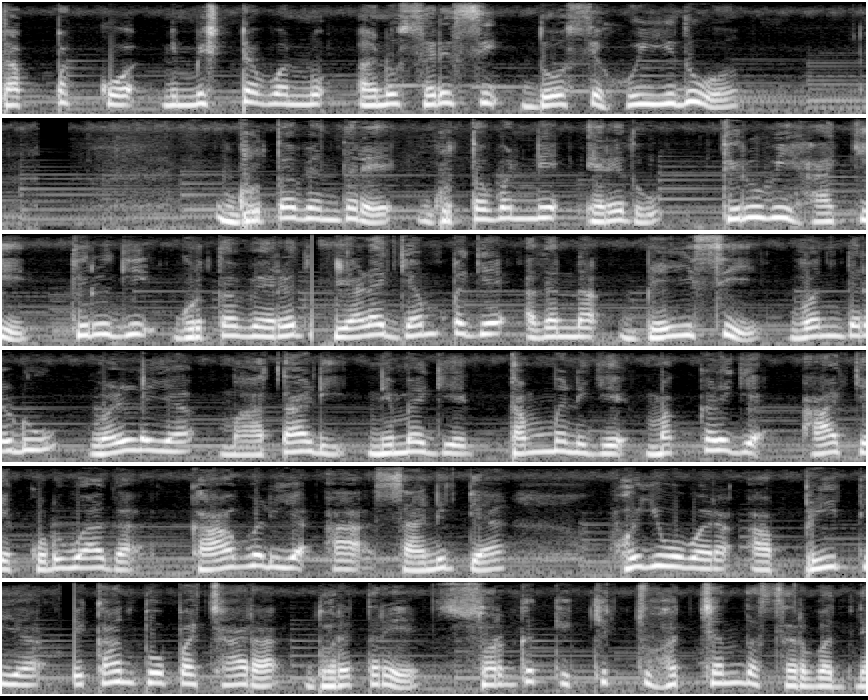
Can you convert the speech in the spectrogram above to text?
ದಪ್ಪಕ್ಕೋ ನಿಮ್ಮಿಷ್ಟವನ್ನು ಅನುಸರಿಸಿ ದೋಸೆ ಹುಯ್ಯಿದು ಘೃತವೆಂದರೆ ಘೃತವನ್ನೇ ಎರೆದು ತಿರುವಿ ಹಾಕಿ ತಿರುಗಿ ಘೃತವೆರೆದು ಎಳಗೆಂಪಗೆ ಅದನ್ನ ಬೇಯಿಸಿ ಒಂದೆರಡು ಒಳ್ಳೆಯ ಮಾತಾಡಿ ನಿಮಗೆ ತಮ್ಮನಿಗೆ ಮಕ್ಕಳಿಗೆ ಆಕೆ ಕೊಡುವಾಗ ಕಾವಲಿಯ ಆ ಸಾನ್ನಿಧ್ಯ ಹೊಯ್ಯುವವರ ಆ ಪ್ರೀತಿಯ ಏಕಾಂತೋಪಚಾರ ದೊರೆತರೆ ಸ್ವರ್ಗಕ್ಕೆ ಕಿಚ್ಚು ಹಚ್ಚಂದ ಸರ್ವಜ್ಞ.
